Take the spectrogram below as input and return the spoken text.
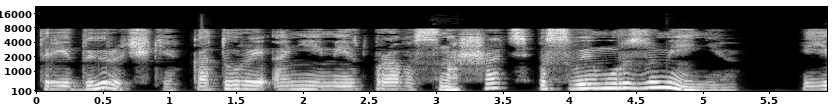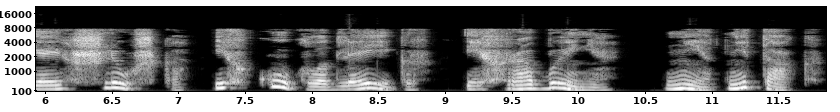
Три дырочки, которые они имеют право сношать по своему разумению. Я их шлюшка, их кукла для игр, их рабыня. Нет, не так.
